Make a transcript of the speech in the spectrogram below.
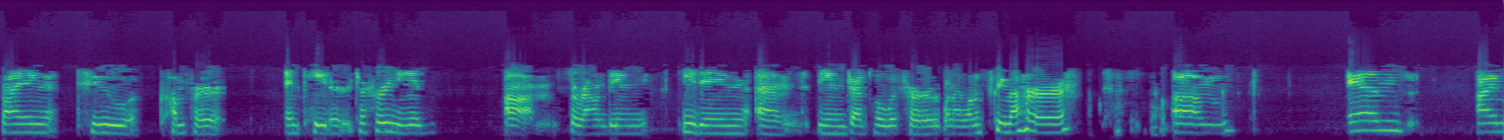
trying to comfort and cater to her needs um, surrounding eating and being gentle with her when I want to scream at her. um, and I'm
